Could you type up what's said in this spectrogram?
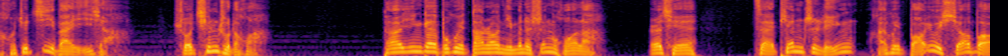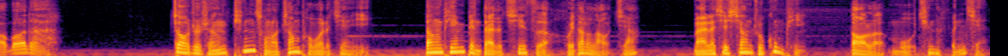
回去祭拜一下，说清楚的话，他应该不会打扰你们的生活了，而且。”在天之灵还会保佑小宝宝的。赵志成听从了张婆婆的建议，当天便带着妻子回到了老家，买了些香烛贡品，到了母亲的坟前。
